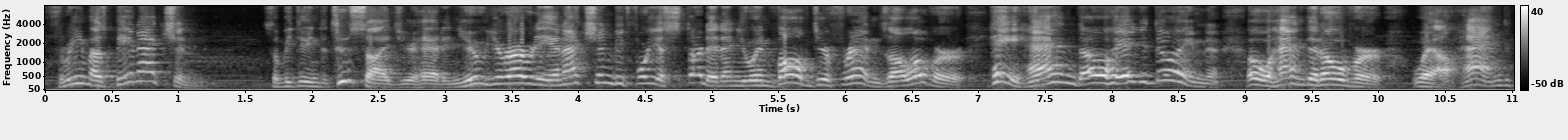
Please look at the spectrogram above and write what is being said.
three must be an action. So between the two sides of your head and you, you're already in action before you started and you involved your friends all over. Hey, hand, oh, how you doing? Oh, hand it over. Well, hand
